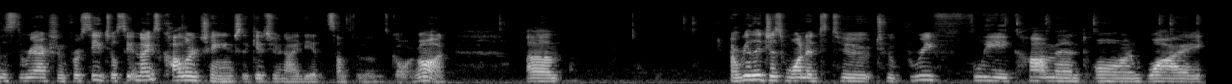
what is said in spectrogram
as the reaction proceeds, you'll see a nice color change that gives you an idea that something is going on. Um, I really just wanted to, to briefly comment on why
